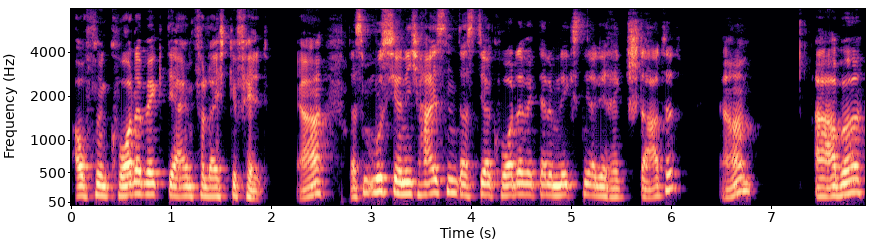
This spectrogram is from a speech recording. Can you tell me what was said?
auf einen Quarterback, der einem vielleicht gefällt. Ja, das muss ja nicht heißen, dass der Quarterback dann im nächsten Jahr direkt startet. Ja, aber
